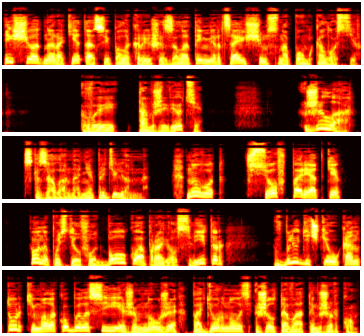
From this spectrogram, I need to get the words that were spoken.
Еще одна ракета осыпала крыши золотым мерцающим снопом колосьев. «Вы там живете?» «Жила», — сказала она неопределенно. «Ну вот, все в порядке». Он опустил футболку, оправил свитер. В блюдечке у конторки молоко было свежим, но уже подернулось желтоватым жирком.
